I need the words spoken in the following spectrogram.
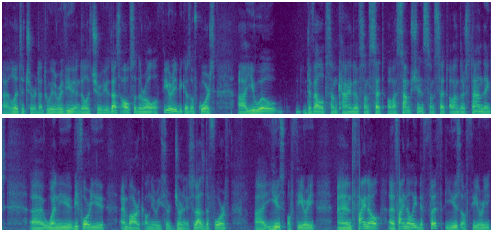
uh, literature that we review in the literature review. That's also the role of theory because of course uh, you will develop some kind of some set of assumptions, some set of understandings uh, when you before you embark on your research journey. So that's the fourth uh, use of theory. And final, uh, finally, the fifth use of theory,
